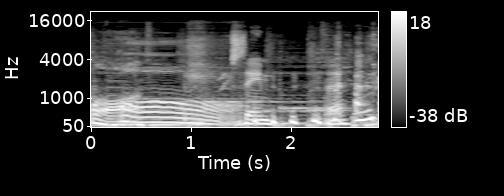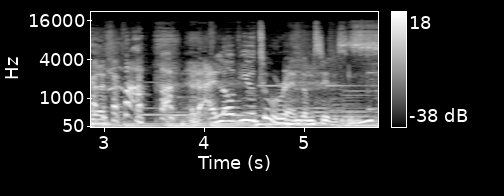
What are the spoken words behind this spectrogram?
Oh, Oh. same. Ja, I love you too, Random Citizens.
